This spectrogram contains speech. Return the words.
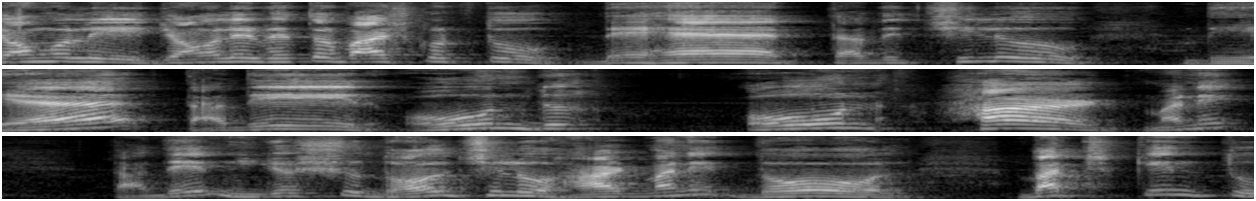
জঙ্গলে জঙ্গলের ভেতর বাস করত দে হ্যাড তাদের ছিল দেয়ার তাদের ওন ওন হার্ড মানে তাদের নিজস্ব দল ছিল হার্ড মানে দল। বাট কিন্তু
